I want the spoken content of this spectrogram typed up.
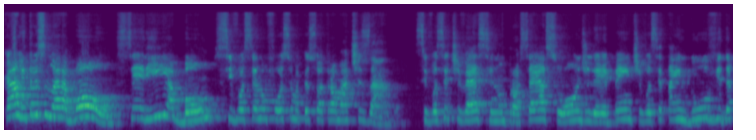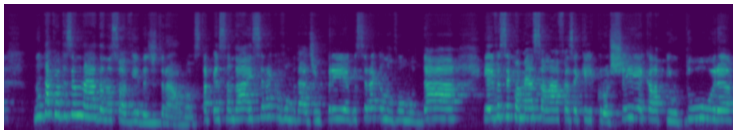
Carla, então isso não era bom? Seria bom se você não fosse uma pessoa traumatizada. Se você tivesse num processo onde de repente você está em dúvida não está acontecendo nada na sua vida de trauma. Você está pensando, ai, será que eu vou mudar de emprego? Será que eu não vou mudar? E aí você começa lá a fazer aquele crochê, aquela pintura,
